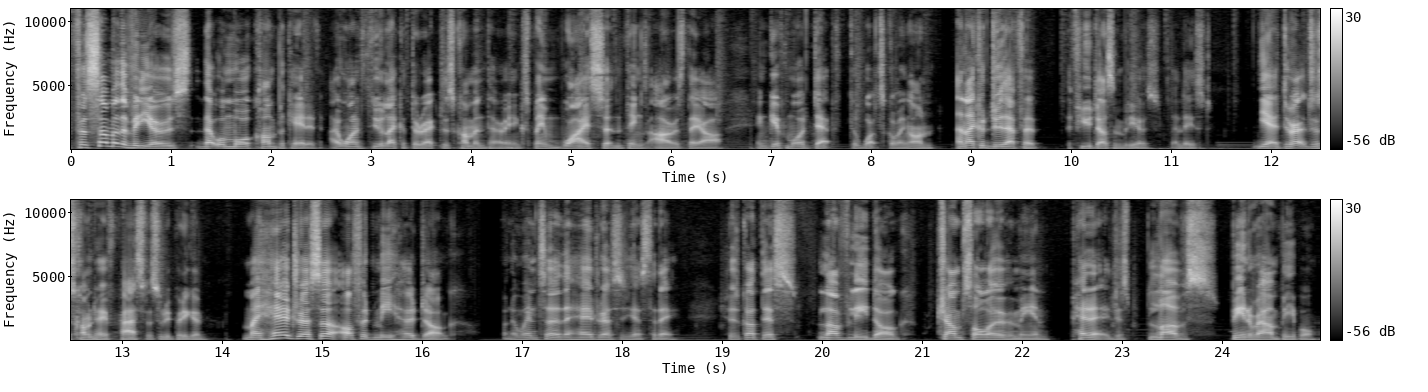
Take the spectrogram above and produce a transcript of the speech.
For some of the videos that were more complicated, I wanted to do like a director's commentary and explain why certain things are as they are and give more depth to what's going on. And I could do that for a few dozen videos, at least. Yeah, director's commentary for pacifists would be pretty good. My hairdresser offered me her dog. When I went to the hairdresser yesterday, she's got this lovely dog, jumps all over me and pet it, just loves being around people.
